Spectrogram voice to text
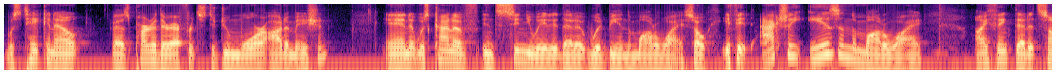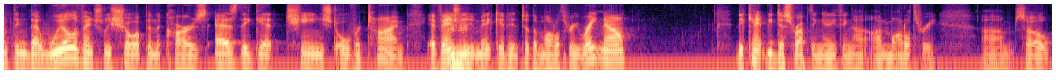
was taken out as part of their efforts to do more automation, and it was kind of insinuated that it would be in the Model Y. So if it actually is in the Model Y, I think that it's something that will eventually show up in the cars as they get changed over time. Eventually, make it into the Model 3. Right now, they can't be disrupting anything on, on Model 3. Um, so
